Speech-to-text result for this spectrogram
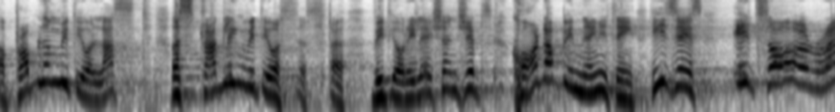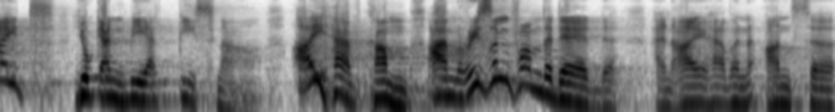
a problem with your lust, a struggling with your sister, with your relationships, caught up in anything. He says, It's all right. You can be at peace now. I have come. I'm risen from the dead. And I have an answer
